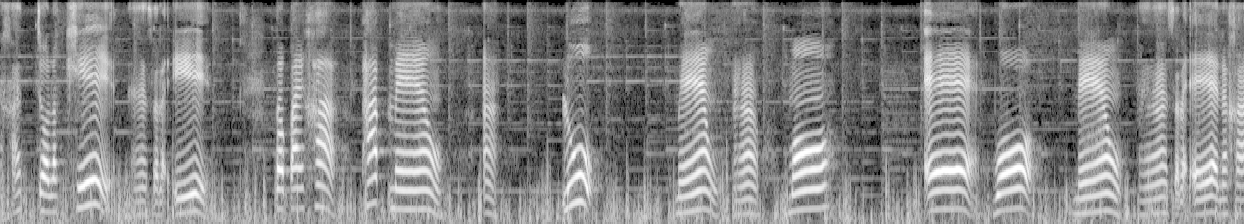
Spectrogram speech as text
นะคะ จระเข้อ่าสระ A ต่อไปค่ะ ภาพแมวอะลูก แมวอ่ามอ แอวอแมวอ่าสระแอนะคะ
